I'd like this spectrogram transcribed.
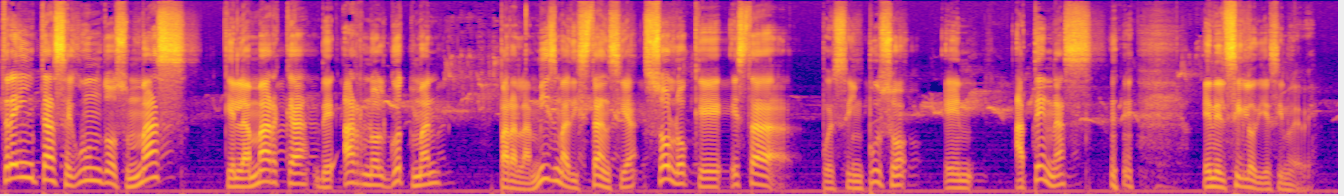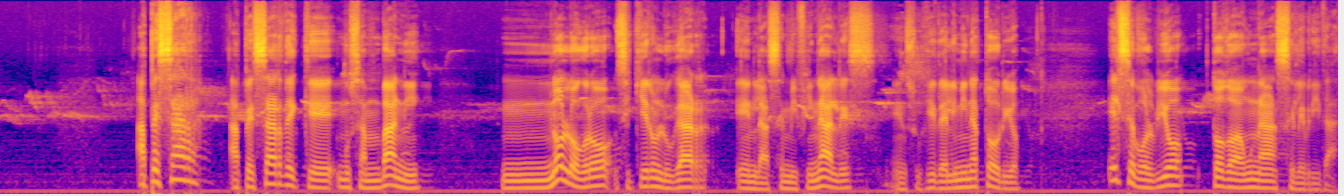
30 segundos más que la marca de Arnold Gutmann para la misma distancia, solo que esta pues se impuso en Atenas en el siglo XIX. A pesar, a pesar de que Musambani no logró siquiera un lugar en las semifinales, en su gira eliminatorio, él se volvió toda una celebridad.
